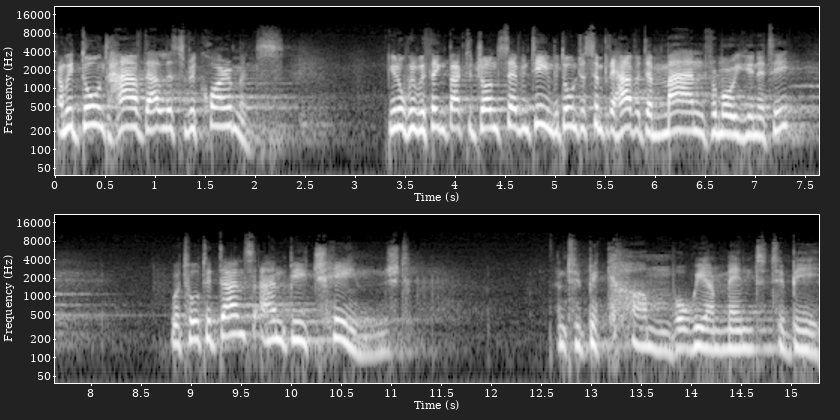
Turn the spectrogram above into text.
And we don't have that list of requirements. You know, when we think back to John 17, we don't just simply have a demand for more unity. We're told to dance and be changed and to become what we are meant to be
